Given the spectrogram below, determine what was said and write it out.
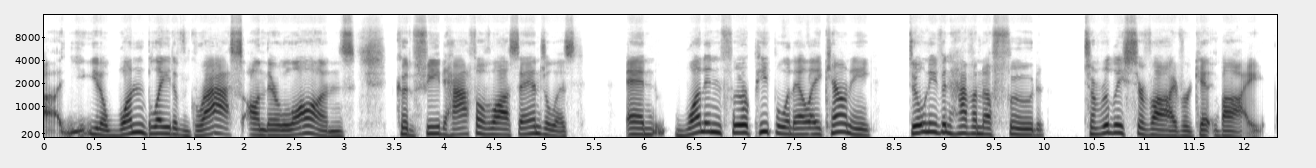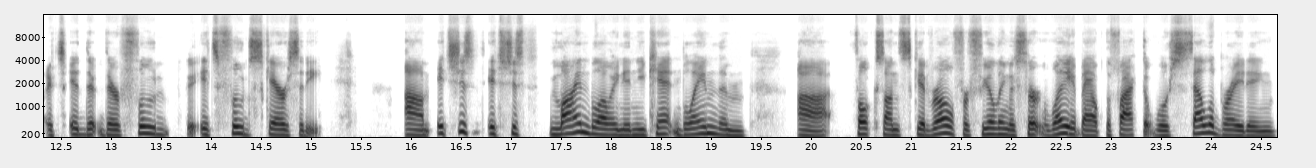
uh, you know, one blade of grass on their lawns could feed half of Los Angeles. And one in four people in LA County don't even have enough food to really survive or get by. It's it, their food. It's food scarcity. Um, it's just it's just mind blowing, and you can't blame them, uh, folks on Skid Row, for feeling a certain way about the fact that we're celebrating,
